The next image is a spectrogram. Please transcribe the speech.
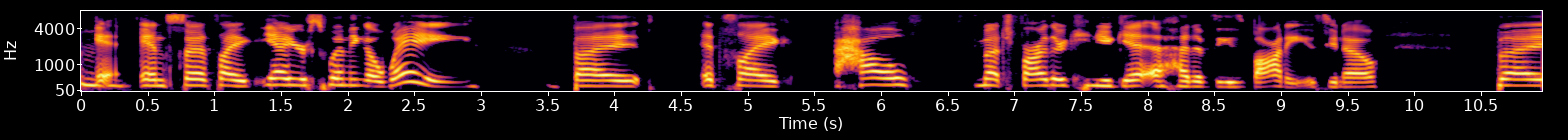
Mhm. A- and so it's like, yeah, you're swimming away, but it's like how much farther can you get ahead of these bodies, you know? but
